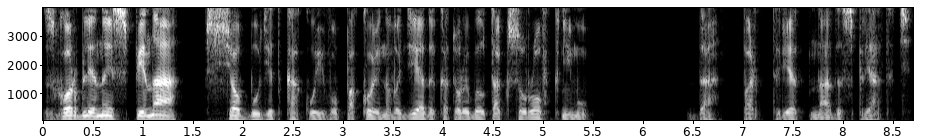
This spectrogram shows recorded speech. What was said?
сгорбленная спина — все будет, как у его покойного деда, который был так суров к нему. Да, портрет надо спрятать.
